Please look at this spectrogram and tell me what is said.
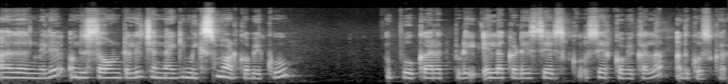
ಅದಾದಮೇಲೆ ಒಂದು ಸೌಂಟಲ್ಲಿ ಚೆನ್ನಾಗಿ ಮಿಕ್ಸ್ ಮಾಡ್ಕೋಬೇಕು. ಉಪ್ಪು, ಖಾರದ ಪುಡಿ ಎಲ್ಲ ಕಡೆ ಸೇರಿಸ್ಕೊ, ಸೇರ್ಕೋಬೇಕಲ್ಲ? ಅದಕ್ಕೋಸ್ಕರ.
